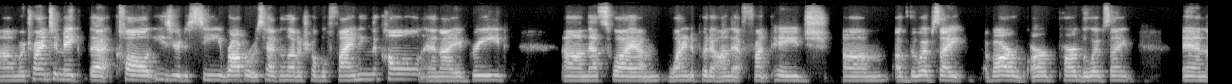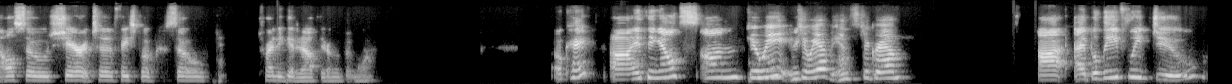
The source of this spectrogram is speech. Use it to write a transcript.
Um, we're trying to make that call easier to see. Robert was having a lot of trouble finding the call and I agreed. Um, that's why I'm wanting to put it on that front page um, of the website, of our, our part of the website, and also share it to Facebook. So try to get it out there a little bit more. Okay, uh, anything else on? Do we, do we have Instagram? Uh, I believe we do.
